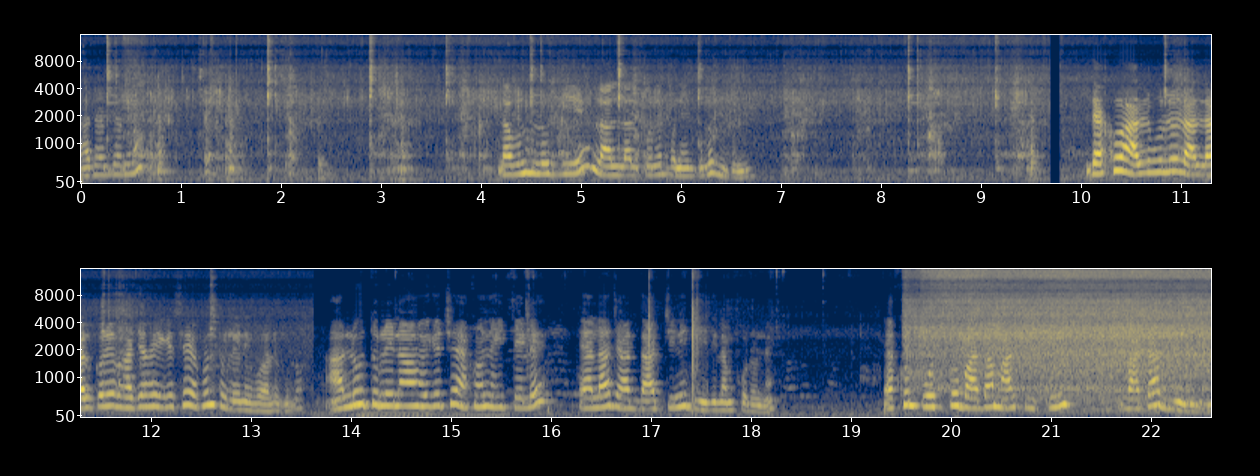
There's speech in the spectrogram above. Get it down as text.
ভাজার জন্য। লবণ, হলুদ দিয়ে লাল লাল করে পনিরগুলো ভেজে নিই। দেখো, আলুগুলো লাল লাল করে ভাজা হয়ে গেছে, এখন তুলে নেব আলুগুলো। আলু তুলে নেওয়া হয়ে গেছে, এখন এই তেলে এলাচ আর দারচিনি দিয়ে দিলাম ফোড়নে। এখন পোস্ত, বাদাম আর কিশমিশ বাটা দিয়ে দিলাম।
